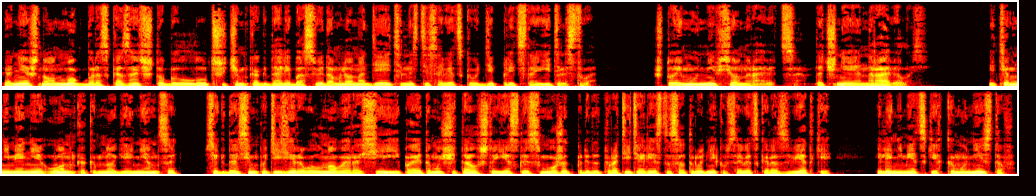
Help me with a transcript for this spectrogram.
Конечно, он мог бы рассказать, что был лучше, чем когда-либо осведомлен о деятельности советского диппредставительства, что ему не все нравится, точнее, нравилось. И тем не менее он, как и многие немцы, всегда симпатизировал новой России и поэтому считал, что если сможет предотвратить аресты сотрудников советской разведки или немецких коммунистов,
